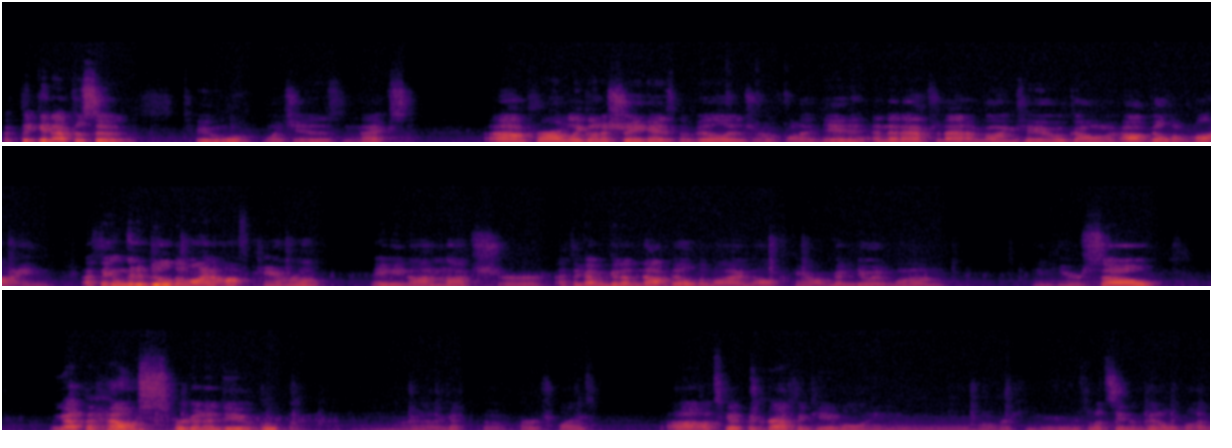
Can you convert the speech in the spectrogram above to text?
I think in episode 2, which is next I'm firmly going to show you guys the village of what I did, and then after that I'm going to go uh, build a mine. I think I'm going to build the mine off camera. Maybe not, I'm not sure. I think I'm going to not build the mine off camera. I'm going to do it when I'm in here. So, we got the house. We're going to do, boop. We're going to get the birch planks. Uh, let's get the crafting table in over here. Let's say in the middle, but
